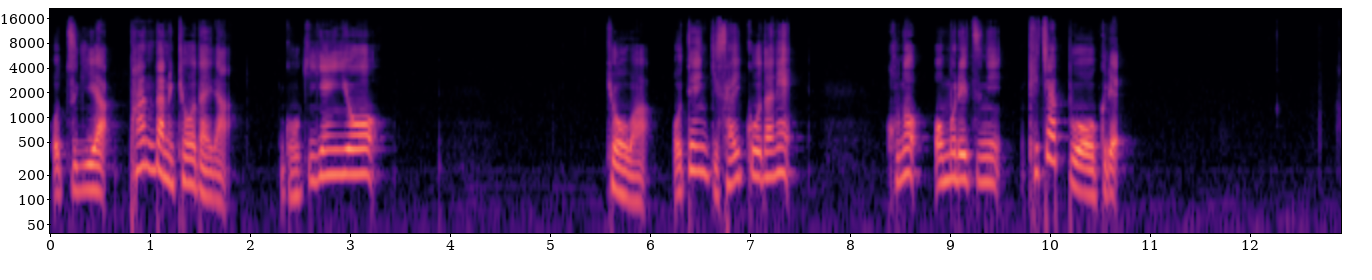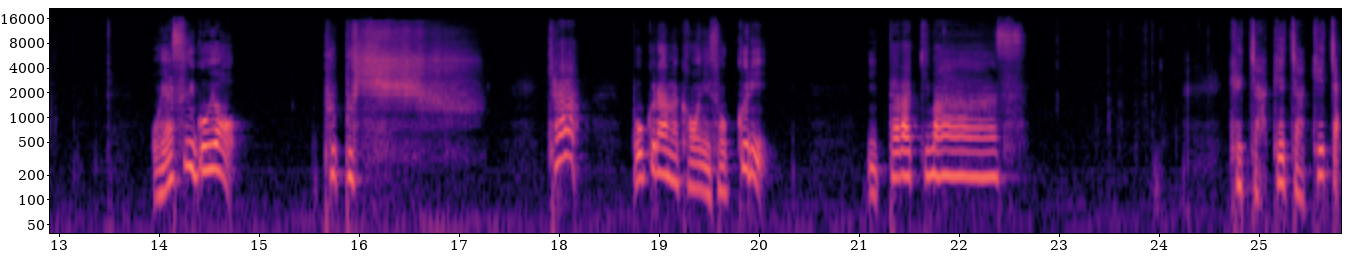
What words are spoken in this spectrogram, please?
お次はパンダの兄弟だ。ごきげんよう。今日はお天気最高だね。このオムレツにケチャップを送れ。お安いご用。ププシュ。キャー。僕らの顔にそっくり。いただきます。ケチャケチャケチャ。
